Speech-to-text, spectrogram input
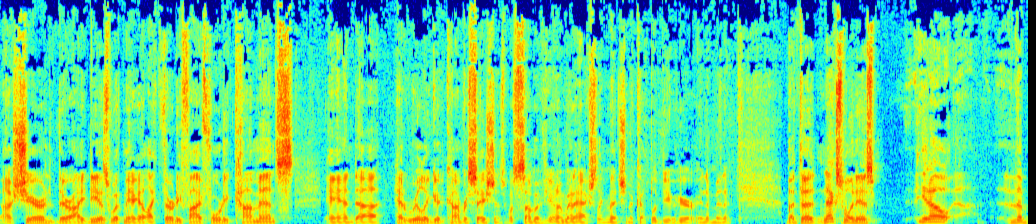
uh, shared their ideas with me. I got like 35, 40 comments and uh, had really good conversations with some of you. And I'm going to actually mention a couple of you here in a minute. But the next one is, you know, the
